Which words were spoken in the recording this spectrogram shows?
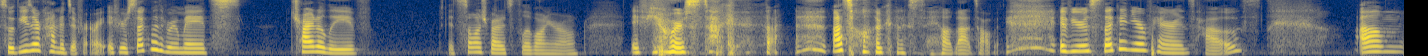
so these are kind of different, right? If you're stuck with roommates, try to leave. It's so much better to live on your own. If you're stuck, that's all I'm going to say on that topic. If you're stuck in your parents' house, um,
